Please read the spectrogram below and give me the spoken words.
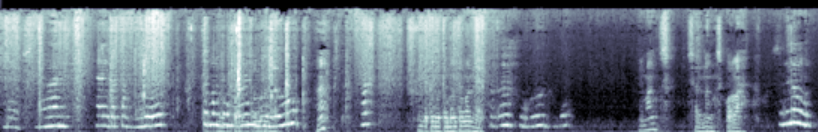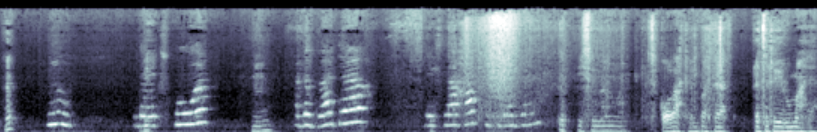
bosan dan ketemu teman-teman dulu. Hah? Hah? Ketemu teman-teman ya? Juga. Memang seneng sekolah. Seneng Hah? seneng ada Di- ekskul hmm? ada belajar ada istirahat bisa belajar. Lebih seneng sekolah daripada belajar dari rumah ya?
